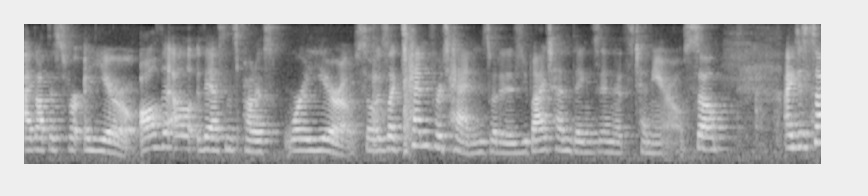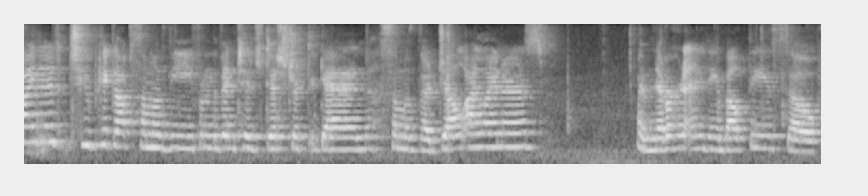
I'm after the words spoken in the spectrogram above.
I got this for a euro. All the, the Essence products were a euro. So it's like 10 for 10 is what it is. You buy 10 things and it's 10 euro. So I decided to pick up some of the, from the Vintage District again, some of the gel eyeliners. I've never heard anything about these, so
